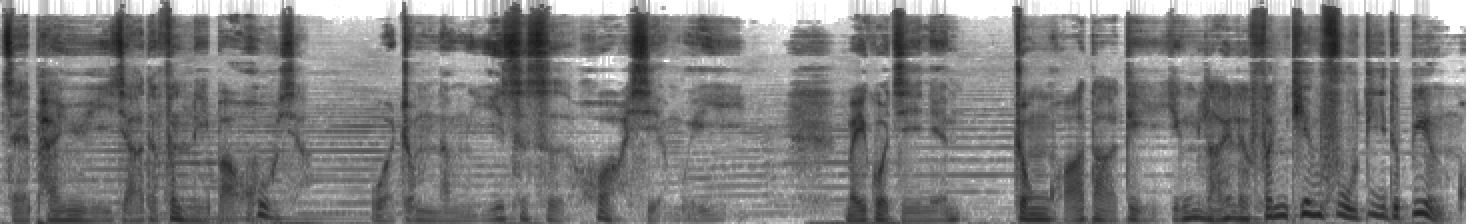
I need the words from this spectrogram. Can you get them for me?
在潘玉一家的奋力保护下，我终能一次次化险为夷。没过几年，中华大地迎来了翻天覆地的变化。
